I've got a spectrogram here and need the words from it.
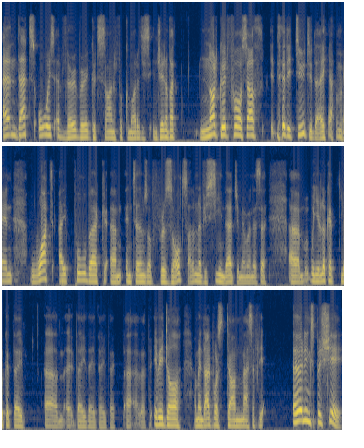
and that's always a very, very good sign for commodities in general. But not good for South 32 today. I mean, what a pullback um, in terms of results. I don't know if you've seen that, Jimmy. When there's a um, when you look at look at the um, they they they they uh, EBITDA. I mean, that was down massively. Earnings per share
